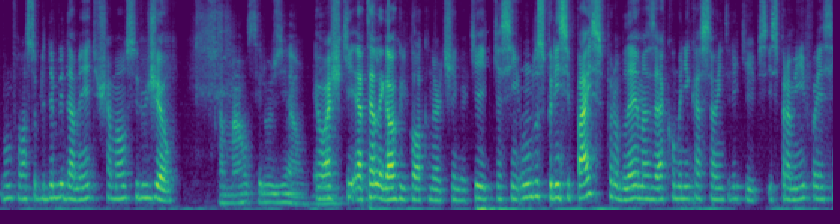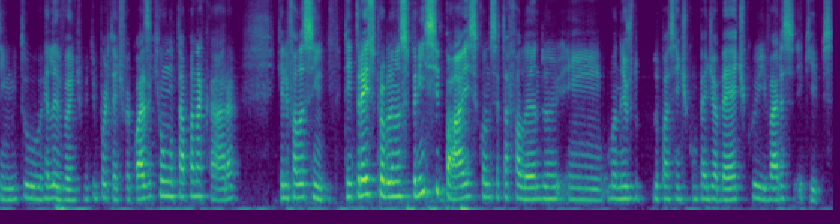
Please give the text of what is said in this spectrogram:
vamos falar sobre debridamento e chamar um cirurgião. Chamar um cirurgião. Eu né? acho que é até legal que ele coloca no artigo aqui, que assim, um dos principais problemas é a comunicação entre equipes. Isso para mim foi assim muito relevante, muito importante, foi quase que um tapa na cara que ele fala assim: tem três problemas principais quando você está falando em manejo do, do, paciente com pé diabético e várias equipes.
